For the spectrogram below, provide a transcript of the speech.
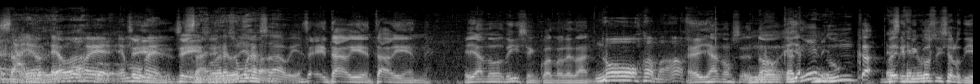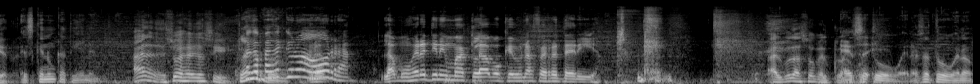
Es, mujer, es Sí, mujer. sí, sí. de una sabia. sí, está bien, está bien. Ellas no dicen cuando le dan. No, jamás. Ella no se. No, Nunca ella tienen. nunca Es que verificó nunca- si se lo dieron. Es que nunca tienen. Ah, eso es así. Lo que pasa es que uno ahorra. Las mujeres tienen más clavos que una ferretería. Algunas son el clavo. Eso estuvo bueno, eso estuvo bueno.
